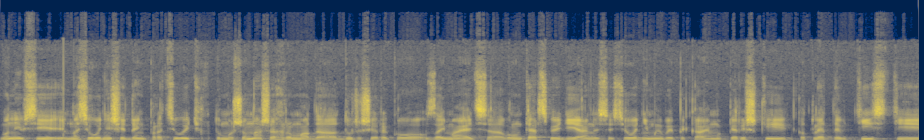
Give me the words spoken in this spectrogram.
Вони всі на сьогоднішній день працюють, тому що наша громада дуже широко займається волонтерською діяльністю. Сьогодні ми випікаємо пиріжки, котлети в тісті,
